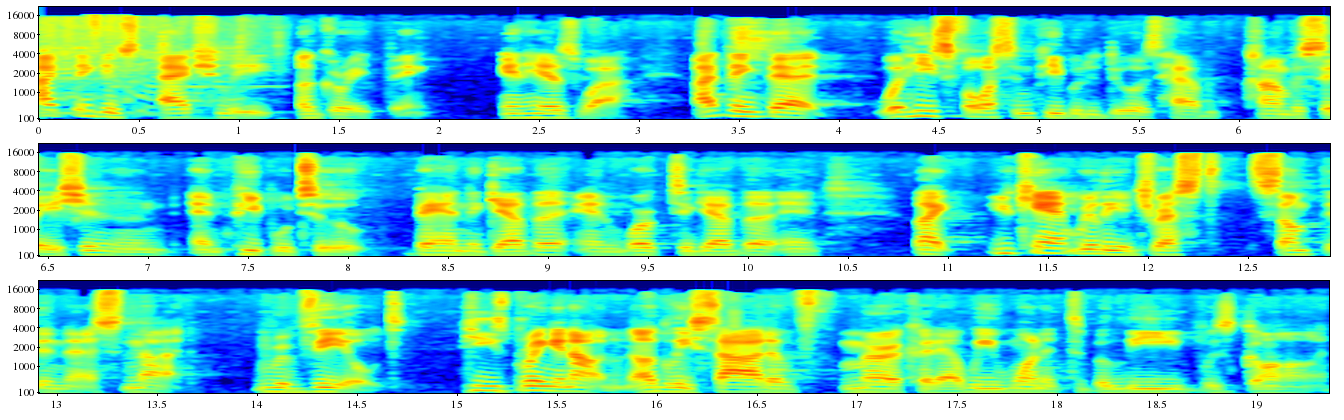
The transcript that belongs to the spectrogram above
I think it's actually a great thing. And here's why. I think that what he's forcing people to do is have a conversation and, and people to band together and work together. And like, you can't really address something that's not revealed. He's bringing out an ugly side of America that we wanted to believe was gone.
